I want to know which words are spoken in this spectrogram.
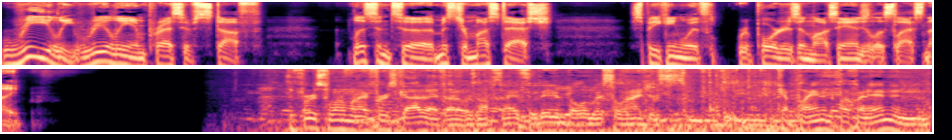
Really, really impressive stuff. Listen to Mr. Mustache speaking with reporters in Los Angeles last night. The first one, when I first got it, I thought it was offside, so they didn't blow a whistle, and I just kept playing, and the puck went in, and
